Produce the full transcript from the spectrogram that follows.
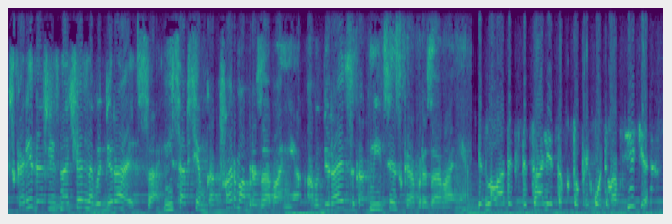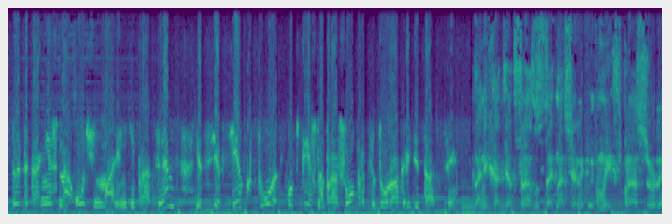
скорее даже изначально выбирается не совсем как фармообразование, а выбирается как медицинское образование. Из молодых специалистов, кто приходит в аптеки, то это, конечно, очень маленький процент из всех тех, кто успешно прошел процедуру аккредитации. Они хотят сразу стать начальниками. Мы их спрашивали,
